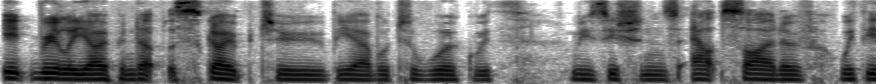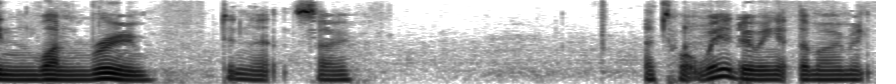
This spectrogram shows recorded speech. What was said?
it really opened up the scope to be able to work with musicians outside of within one room, didn't it? So that's what we're doing at the moment.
